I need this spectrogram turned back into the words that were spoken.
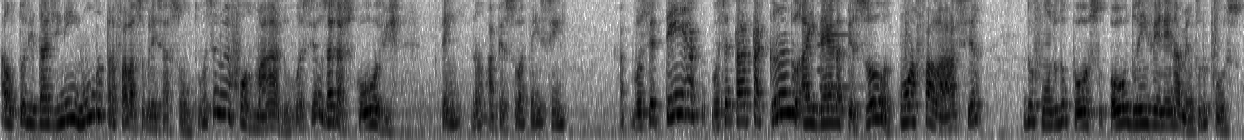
autoridade nenhuma para falar sobre esse assunto. Você não é formado, você é o Zé das Couves. Tem? Não, a pessoa tem sim. Você tem, você está atacando a ideia da pessoa com a falácia do fundo do poço ou do envenenamento do poço.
